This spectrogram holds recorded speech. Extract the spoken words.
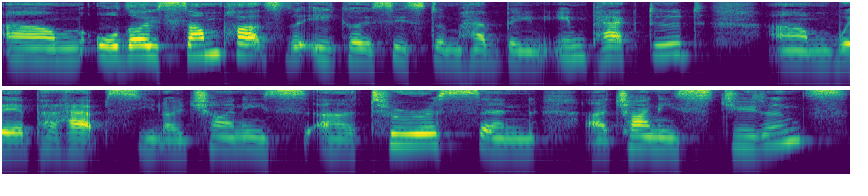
um, although some parts of the ecosystem have been impacted, um, where perhaps you know Chinese uh, tourists and uh, Chinese students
